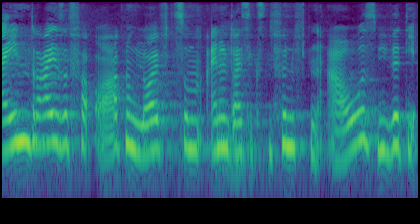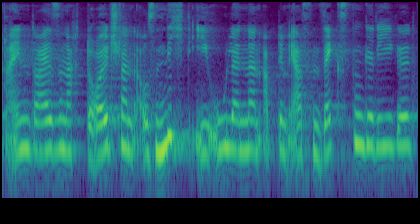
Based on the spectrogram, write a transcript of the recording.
Einreiseverordnung läuft zum 31.05. aus. Wie wird die Einreise nach Deutschland aus Nicht-EU-Ländern ab dem 1.06. geregelt?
